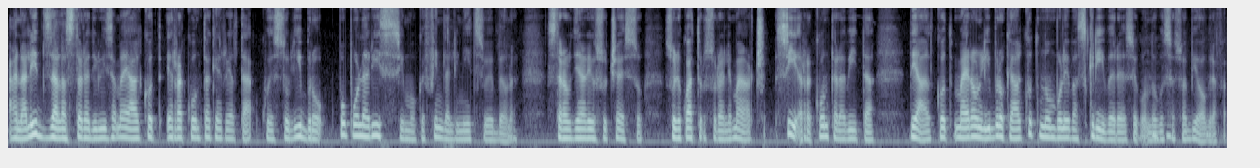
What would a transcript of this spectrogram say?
analizza la storia di Luisa May Alcott e racconta che in realtà questo libro popolarissimo che fin dall'inizio ebbe un straordinario successo sulle quattro sorelle March, sì, racconta la vita di Alcott, ma era un libro che Alcott non voleva scrivere, secondo questa sua biografa,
